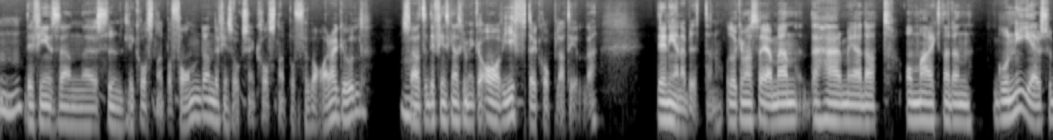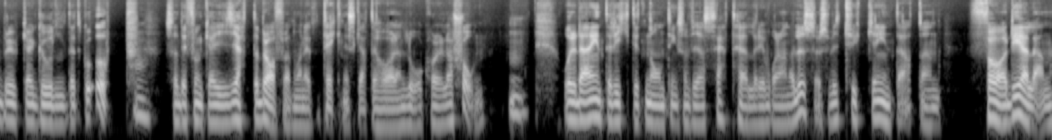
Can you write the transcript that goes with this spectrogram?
Mm. Det finns en eh, synlig kostnad på fonden. Det finns också en kostnad på att förvara guld. Mm. Så att det finns ganska mycket avgifter kopplat till det. Det är den ena biten. Och då kan man säga, men det här med att om marknaden går ner så brukar guldet gå upp. Mm. Så det funkar jättebra för att man är teknisk, att det har en låg korrelation. Mm. Och det där är inte riktigt någonting som vi har sett heller i våra analyser, så vi tycker inte att den fördelen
